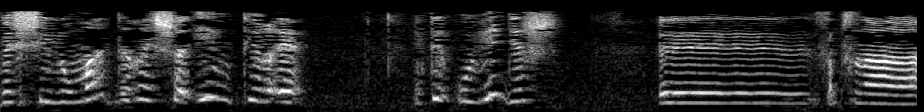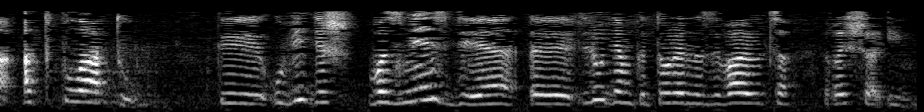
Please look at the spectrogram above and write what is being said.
Вешилумат решаим тире. И ты увидишь, э, собственно, отплату ты увидишь возмездие э, людям, которые называются Решаим.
